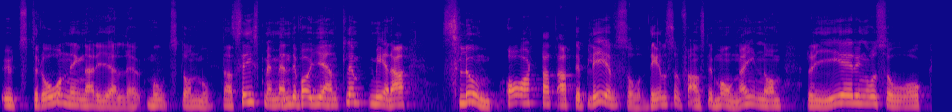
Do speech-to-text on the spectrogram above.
utstrålning när det gällde motstånd mot nazismen. Men det var egentligen mera slumpartat att det blev så. Dels så fanns det många inom regering och så och,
